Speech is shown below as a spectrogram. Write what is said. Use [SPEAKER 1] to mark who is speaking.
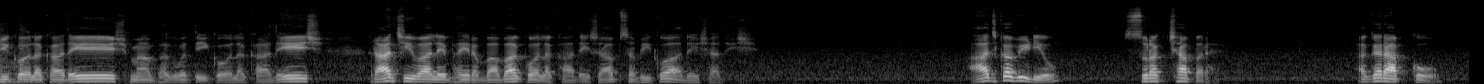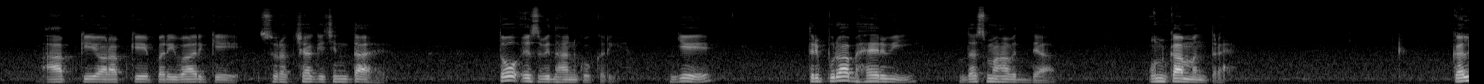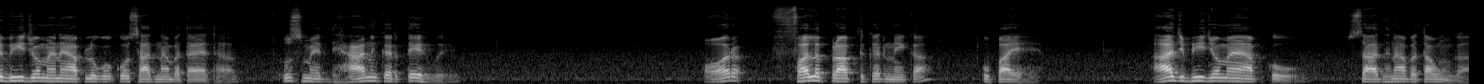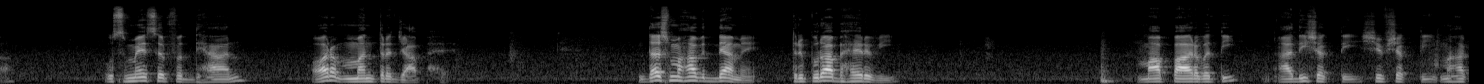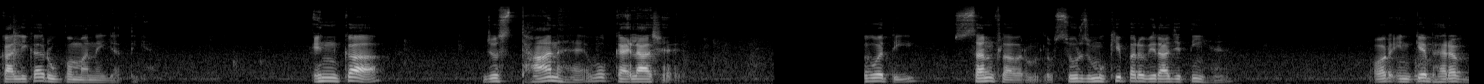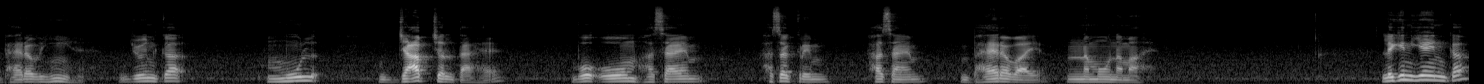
[SPEAKER 1] जी को अलग आदेश माँ भगवती को अलग आदेश रांची वाले भैरव बाबा को अलग आदेश आप सभी को आदेश आदेश। आज का वीडियो सुरक्षा पर है। अगर आपको, आपकी और आपके परिवार के सुरक्षा की चिंता है तो इस विधान को करिए। ये त्रिपुरा भैरवी दस महाविद्या, उनका मंत्र है। कल भी जो मैंने आप लोगों को साधना बताया था, उसमें ध्यान करते हुए और फल प्राप्त करने का उपाय है। आज भी जो मैं आपको साधना बताऊँगा, उसमें सिर्फ़ ध्यान और मंत्र जाप है। दस महाविद्या में त्रिपुरा भैरवी, माँ पार्वती आदिशक्ति शिव शक्ति महाकाली का रूप मानी जाती है। इनका जो स्थान है, वो कैलाश है। भगवती सनफ्लावर मतलब सूरजमुखी पर विराजती हैं और इनके भैरव भैरव ही हैं। जो इनका मूल जाप चलता है, वो ओम हसैम, हसक्रिम, हसैम, भैरवाय, नमो नमः है। लेकिन ये इनका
